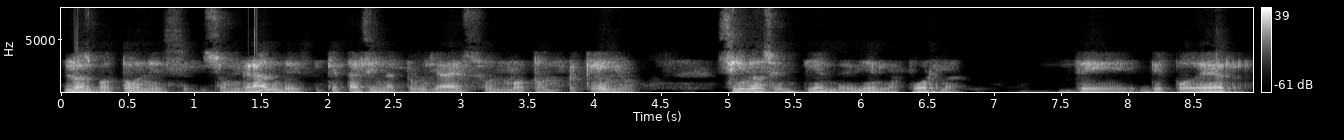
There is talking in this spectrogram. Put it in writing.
Los botones son grandes. ¿Y qué tal si la tuya es un botón pequeño? Si no se entiende bien la forma de, de poder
